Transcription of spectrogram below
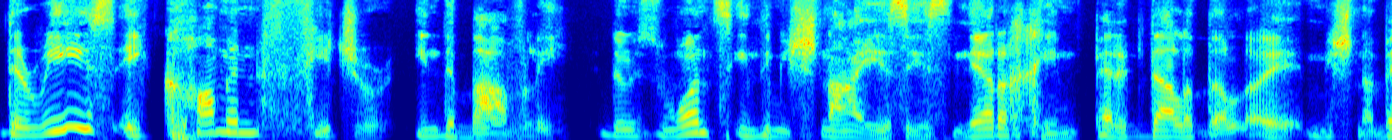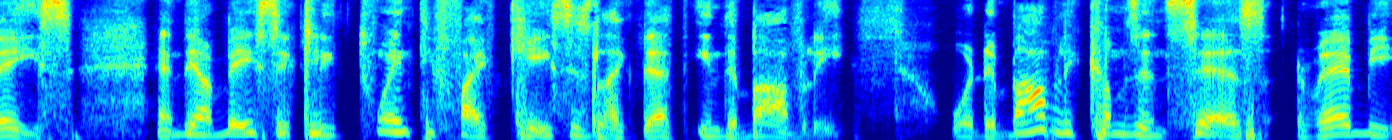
There is a common feature in the Bavli. There's once in the Mishnayos is Nerachim Perek uh, Mishnah base, and there are basically 25 cases like that in the Bavli, where the Bavli comes and says, Rabbi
